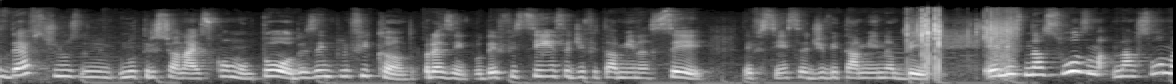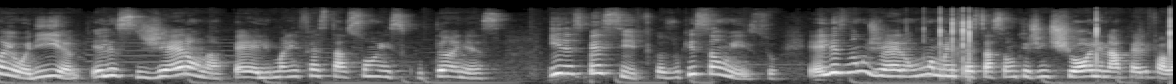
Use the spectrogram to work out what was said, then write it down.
Os déficits nu- nutricionais como um todo, exemplificando, por exemplo, deficiência de vitamina C, deficiência de vitamina B, eles, na, suas, na sua maioria, eles geram na pele manifestações cutâneas inespecíficas. O que são isso? Eles não geram uma manifestação que a gente olhe na pele e fala,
